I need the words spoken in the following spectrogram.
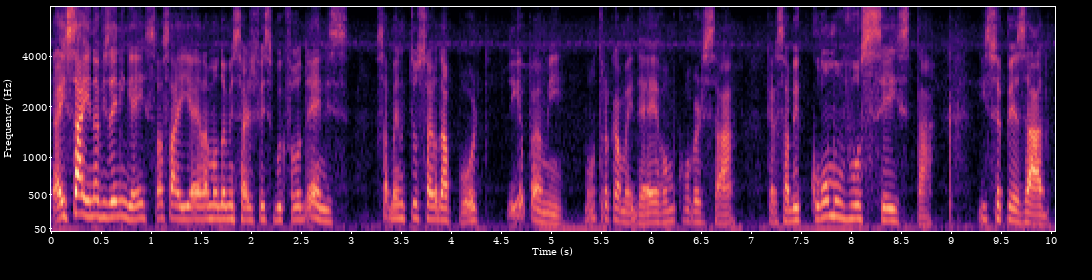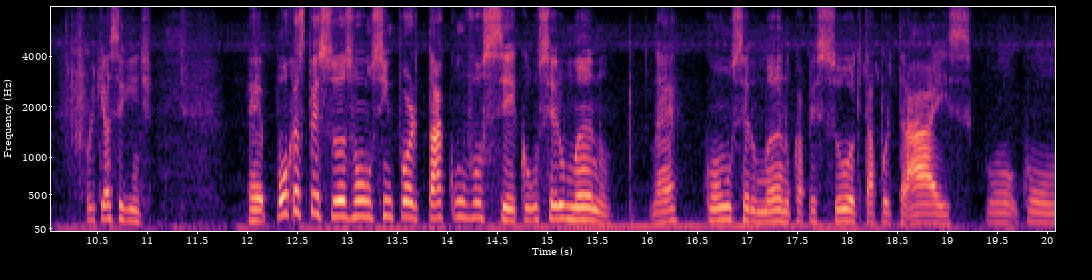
Aí saí, não avisei ninguém, só saí. Aí ela mandou mensagem no Facebook falou: Denis, sabendo que tu saiu da Porto, liga pra mim. Vamos trocar uma ideia, vamos conversar. Quero saber como você está. Isso é pesado. Porque é o seguinte: é, poucas pessoas vão se importar com você, com o ser humano, né? Com o ser humano, com a pessoa que está por trás, com, com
